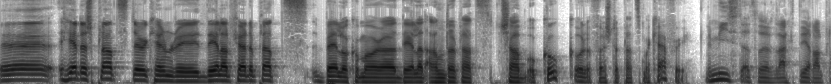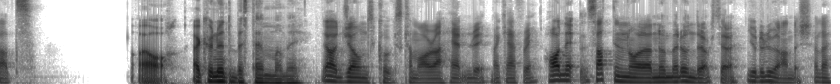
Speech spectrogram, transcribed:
Eh, hedersplats, Derrick Henry, delad fjärde plats, Bell och Kamara, delad andra plats, Chubb och Cook och första plats McCaffrey. Det är mysigt att du har lagt delad plats. Ja, jag kunde inte bestämma mig. Ja, Jones, Cooks, Kamara, Henry, McCaffrey. Har ni, satt ni några nummer under också? Gjorde du Anders, eller?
